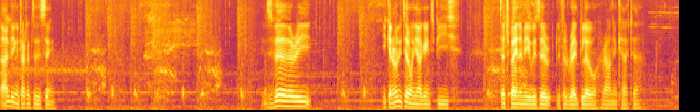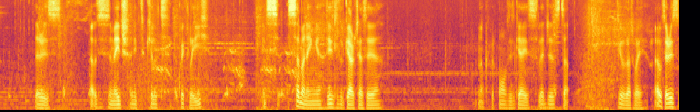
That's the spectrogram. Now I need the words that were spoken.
I'm being attracted to this thing. It's very... You can really tell when you are going to be touched by an enemy with a little red glow around your character. There is... Oh, this is a mage. I need to kill it quickly. It's summoning these little characters here. A bit more of these guys. Let's just uh, go that way. Oh, there is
